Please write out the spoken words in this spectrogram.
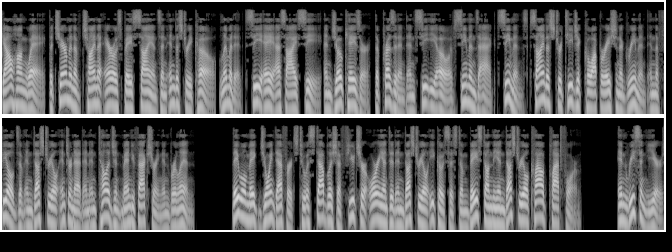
Gao Hongwei, the chairman of China Aerospace Science and Industry Co., Limited (CASIC), and Joe Kaeser, the president and CEO of Siemens AG, Siemens, signed a strategic cooperation agreement in the fields of industrial Internet and intelligent manufacturing in Berlin. They will make joint efforts to establish a future-oriented industrial ecosystem based on the industrial cloud platform. In recent years,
